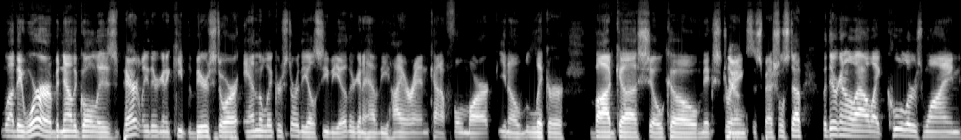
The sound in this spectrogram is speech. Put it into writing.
Well, they were, but now the goal is apparently they're going to keep the beer store and the liquor store, the LCBO. They're going to have the higher end kind of full mark, you know, liquor, vodka, SoCo, mixed Yeah. drinks, the special stuff. But they're going to allow like coolers, wine,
